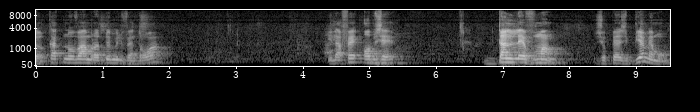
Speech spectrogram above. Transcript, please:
Le 4 novembre 2023, il a fait objet d'enlèvement, je pèse bien mes mots,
